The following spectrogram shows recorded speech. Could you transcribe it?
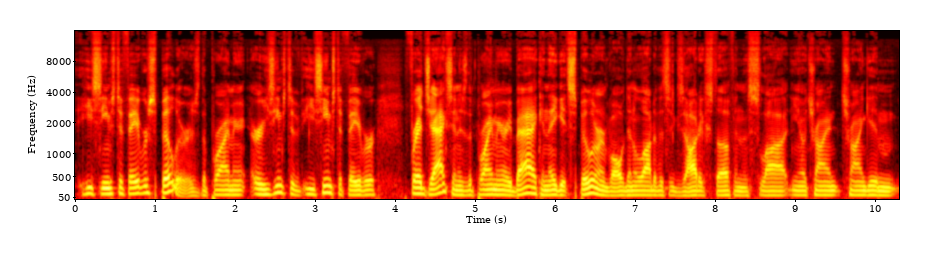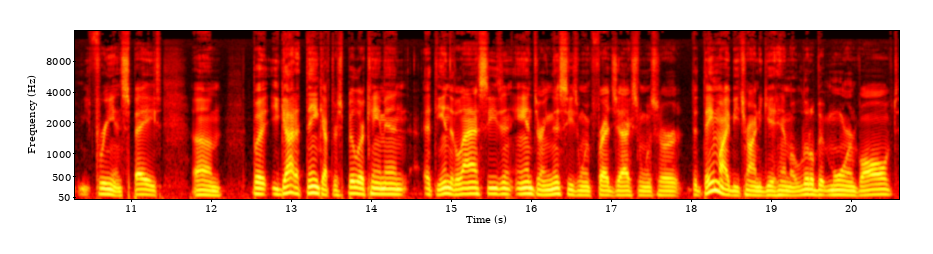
he seems to favor Spiller as the primary, or he seems to he seems to favor Fred Jackson is the primary back, and they get Spiller involved in a lot of this exotic stuff in the slot. You know, try and try and get him free in space. Um, but you got to think after Spiller came in at the end of the last season and during this season when Fred Jackson was hurt, that they might be trying to get him a little bit more involved.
